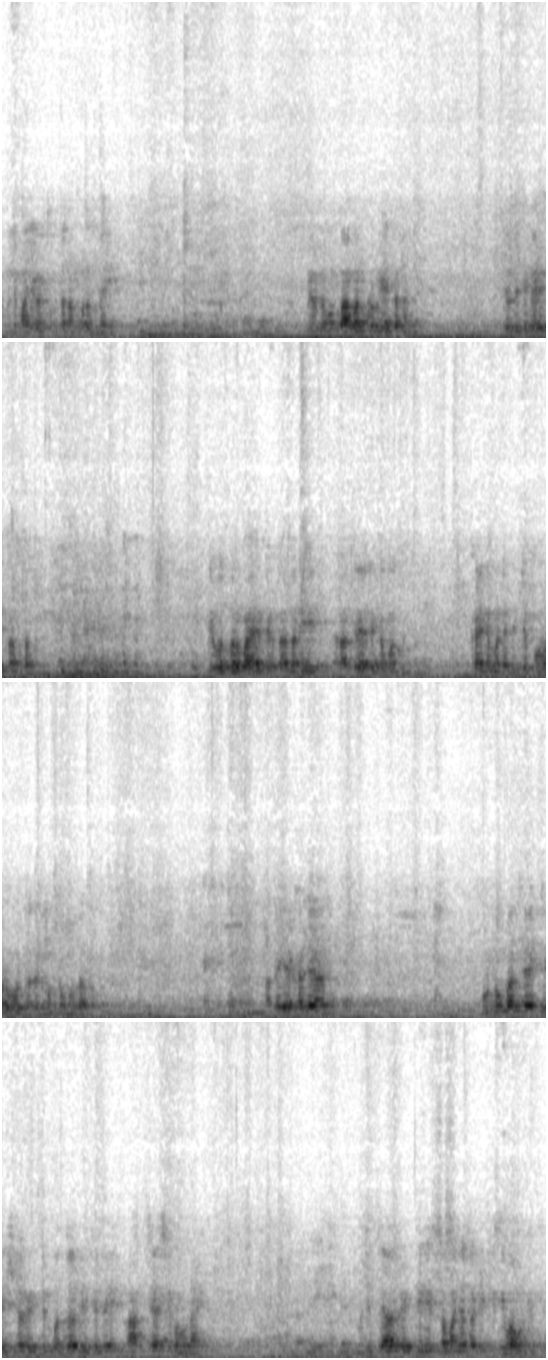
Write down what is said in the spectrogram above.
म्हणजे माझ्याकडे तुमचा नंबरच नाही. मी म्हणलं मग बाबांकडून घ्यायचं ना. तेवढे ते घरीच नसतात. दिवसभर बाहेर फिरतात आणि रात्री आले का मग काय नाही म्हणलं त्यांच्या फोनवर बोलतात आणि मग झोपून जातो आता एखाद्या कुटुंबातल्या ज्येष्ठ व्यक्तींबद्दल एखादी नागची अशी भावना आहे. म्हणजे त्या व्यक्तीने समाजासाठी किती वाहून घेतले?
